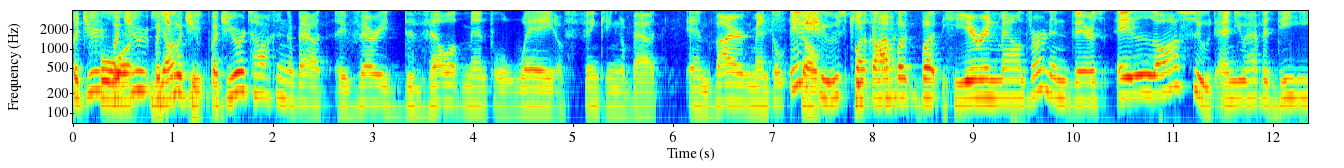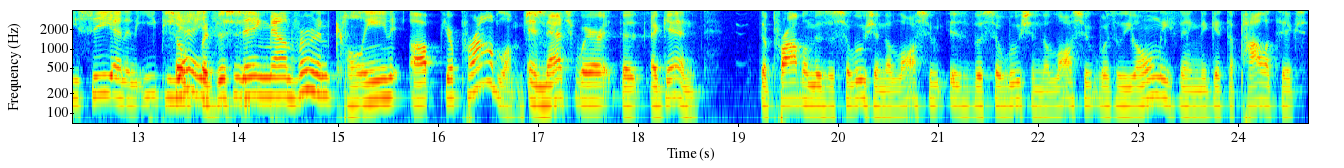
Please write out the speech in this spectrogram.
But you're, for but you're, but, young you, you, people. but you're talking about a very developmental way of thinking about environmental issues, keep but, uh, but but here in Mount Vernon, there's a lawsuit, and you have a DEC and an EPA So, but this is- saying Mount Vernon clean up your problems. And that's where the again, the problem is the solution. The lawsuit is the solution. The lawsuit was the only thing to get the politics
